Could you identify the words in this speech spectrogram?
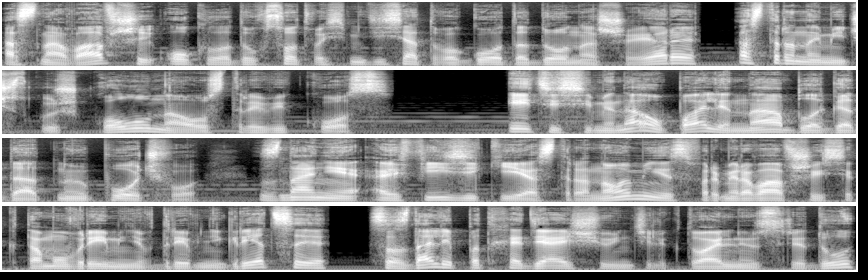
основавший около 280 года до нашей эры астрономическую школу на острове Кос. Эти семена упали на благодатную почву. Знания о физике и астрономии, сформировавшиеся к тому времени в Древней Греции, создали подходящую интеллектуальную среду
